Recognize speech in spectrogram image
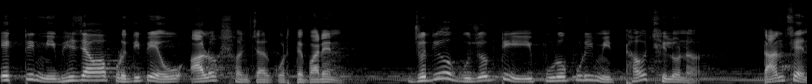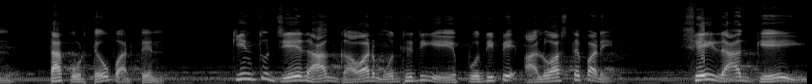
একটি নিভে যাওয়া প্রদীপেও আলোক সঞ্চার করতে পারেন। যদিও গুজবটি পুরোপুরি মিথ্যাও ছিল না তানসেন তা করতেও পারতেন। কিন্তু যে রাগ গাওয়ার মধ্যে দিয়ে প্রদীপে আলো আসতে পারে, সেই রাগ গেয়েই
